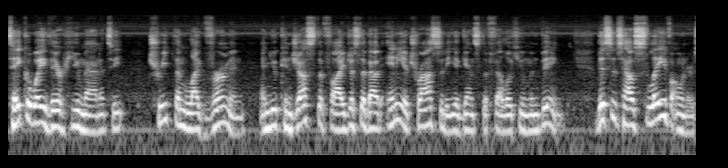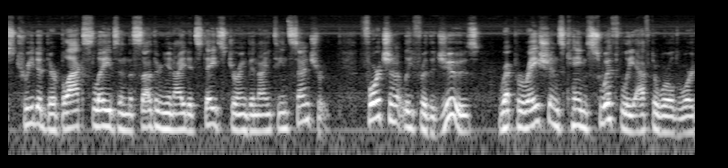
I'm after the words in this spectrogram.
Take away their humanity, treat them like vermin, and you can justify just about any atrocity against a fellow human being. This is how slave owners treated their black slaves in the southern United States during the 19th century. Fortunately for the Jews, reparations came swiftly after World War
